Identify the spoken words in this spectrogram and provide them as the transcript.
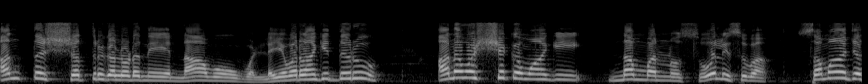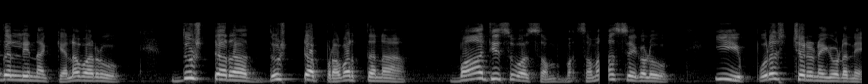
ಅಂತಃಶತ್ರುಗಳೊಡನೆ ನಾವು ಒಳ್ಳೆಯವರಾಗಿದ್ದರೂ ಅನವಶ್ಯಕವಾಗಿ ನಮ್ಮನ್ನು ಸೋಲಿಸುವ ಸಮಾಜದಲ್ಲಿನ ಕೆಲವರು ದುಷ್ಟರ ದುಷ್ಟ ಪ್ರವರ್ತನ ಬಾಧಿಸುವ ಸಮಸ್ಯೆಗಳು ಈ ಪುರಶ್ಚರಣೆಯೊಡನೆ,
